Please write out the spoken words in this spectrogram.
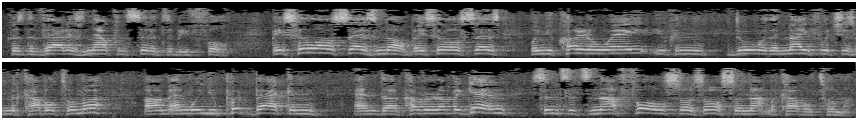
because the vat is now considered to be full. Beis Hillel says no. Beis Hillel says when you cut it away, you can do it with a knife, which is makabel tuma, um, and when you put back and and uh, cover it up again, since it's not full, so it's also not makabel tuma.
